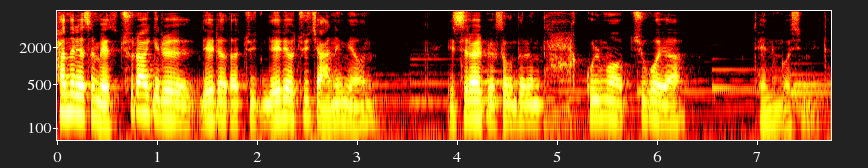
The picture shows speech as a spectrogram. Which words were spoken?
하늘에서 메추라기를 내려다 주, 내려주지 않으면 이스라엘 백성들은 다 굶어 죽어야 되는 것입니다.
